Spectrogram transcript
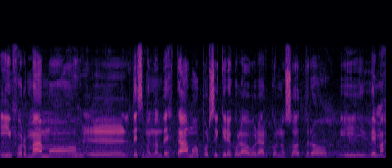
informamos, decimos dónde estamos, por si quiere colaborar con nosotros y demás.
